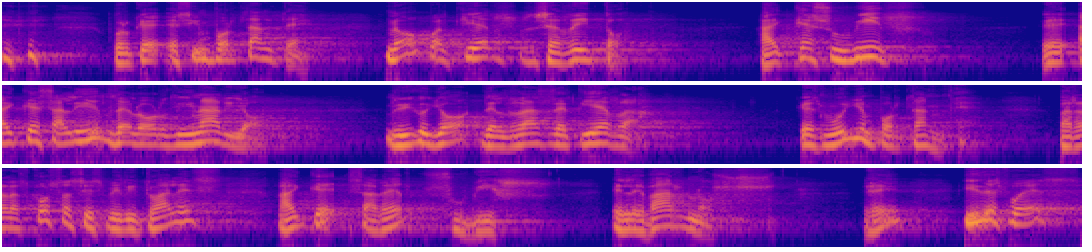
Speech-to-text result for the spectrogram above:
Porque es importante. No cualquier cerrito. Hay que subir. Eh, hay que salir del ordinario. Digo yo, del ras de tierra. Que es muy importante. Para las cosas espirituales hay que saber subir, elevarnos. ¿eh? Y después,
